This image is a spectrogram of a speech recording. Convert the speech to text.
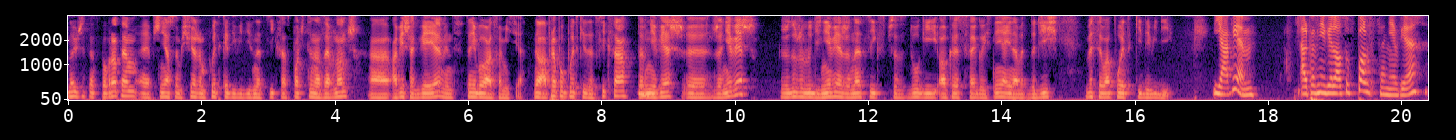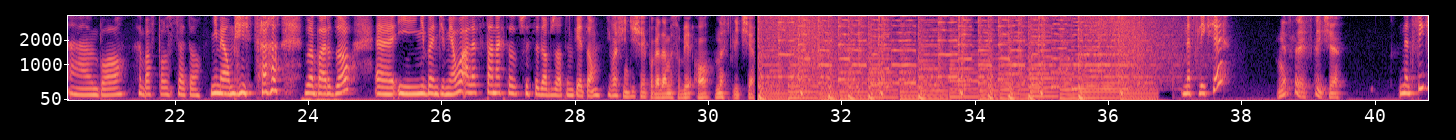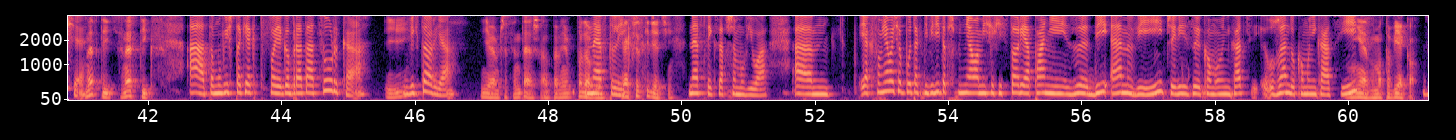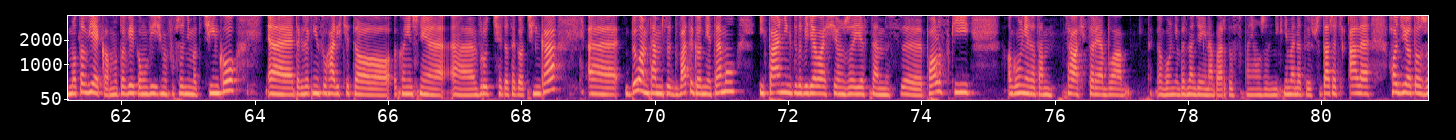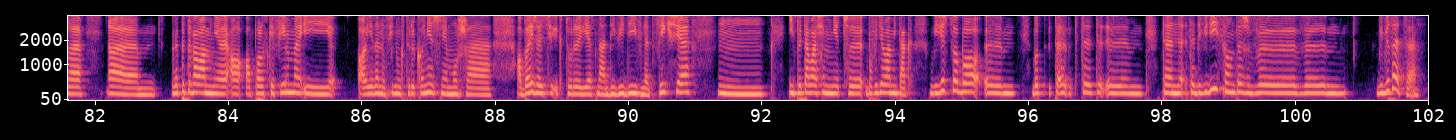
No już jestem z powrotem. E, przyniosłem świeżą płytkę DVD z Netflixa z poczty na zewnątrz, a, a wiesz jak wieje, więc to nie była łatwa misja. No a propos płytki z Netflixa, pewnie wiesz, y, że nie wiesz, że dużo ludzi nie wie, że Netflix przez długi okres swojego istnienia i nawet do dziś wysyła płytki DVD. Ja wiem, ale pewnie wiele osób w Polsce nie wie, e, bo chyba w Polsce to nie miało miejsca za bardzo e, i nie będzie miało, ale w Stanach to wszyscy dobrze o tym wiedzą. I właśnie dzisiaj pogadamy sobie o Netflixie. Netflixie? Netflixie. Netflixie. Netflix. Netflix. A, to mówisz tak jak twojego brata córka. I Wiktoria. Nie wiem, czy syn też, ale pewnie podobnie. Netflix. Jak wszystkie dzieci. Netflix zawsze mówiła. Um, jak wspomniałeś o płytach DVD, to przypomniała mi się historia pani z DMV, czyli z komunikacji, Urzędu Komunikacji. Nie, z Motowieko. Z Motowieko. Motowieko mówiliśmy w poprzednim odcinku, e, także jak nie słuchaliście, to koniecznie e, wróćcie do tego odcinka. E, byłam tam ze dwa tygodnie temu i pani, gdy dowiedziała się, że jestem z Polski, ogólnie to tam cała historia była tak ogólnie beznadziejna bardzo z panią urzędnik, nie będę tu już przytaczać, ale chodzi o to, że em, wypytywała mnie o, o polskie filmy i o jeden film, który koniecznie muszę obejrzeć, który jest na DVD w Netflixie. Mm, I pytała się mnie, czy. Bo powiedziała mi tak, mówi, wiesz co, bo, ym, bo te, te, te, ten, te DVD są też w, w bibliotece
